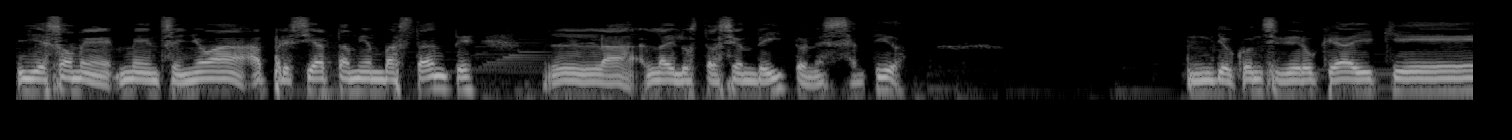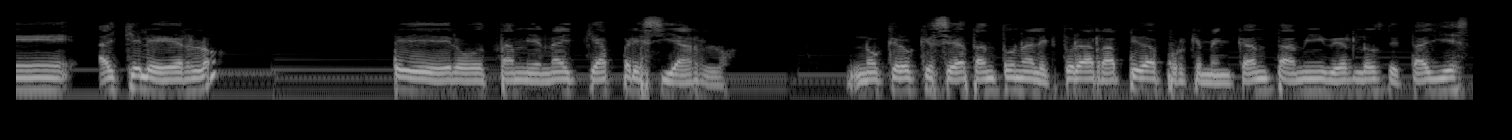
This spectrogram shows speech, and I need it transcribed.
y eso me, me enseñó a apreciar también bastante la, la ilustración de Ito en ese sentido yo considero que hay que hay que leerlo pero también hay que apreciarlo. No creo que sea tanto una lectura rápida porque me encanta a mí ver los detalles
